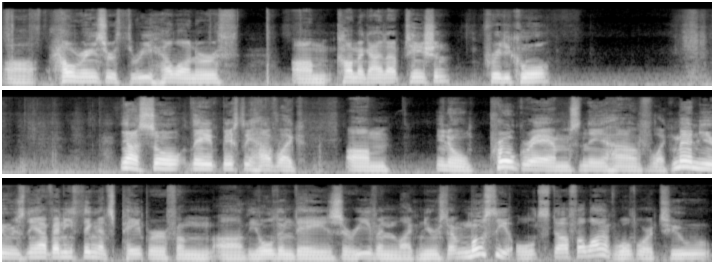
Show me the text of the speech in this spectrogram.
uh, Hellraiser 3 Hell on Earth um, comic adaptation pretty cool. Yeah, so they basically have like, um, you know, programs and they have like menus they have anything that's paper from uh, the olden days or even like newer stuff. Mostly old stuff. A lot of World War II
